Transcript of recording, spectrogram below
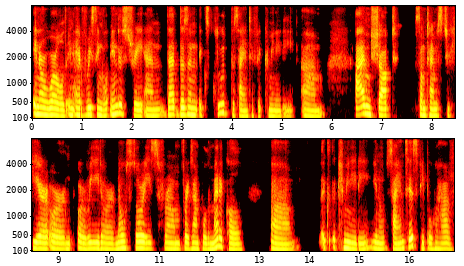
in our world in every single industry, and that doesn't exclude the scientific community. Um, I'm shocked sometimes to hear or or read or know stories from, for example, the medical um, community. You know, scientists, people who have,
